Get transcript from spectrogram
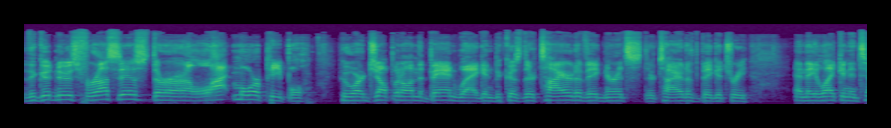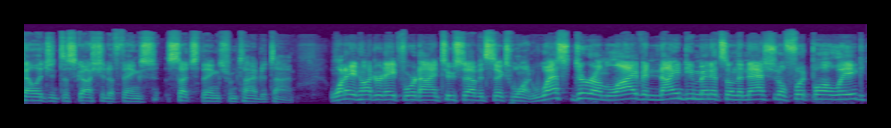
The good news for us is there are a lot more people who are jumping on the bandwagon because they're tired of ignorance, they're tired of bigotry, and they like an intelligent discussion of things, such things from time to time. 1 800 849 2761. Wes Durham live in 90 minutes on the National Football League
